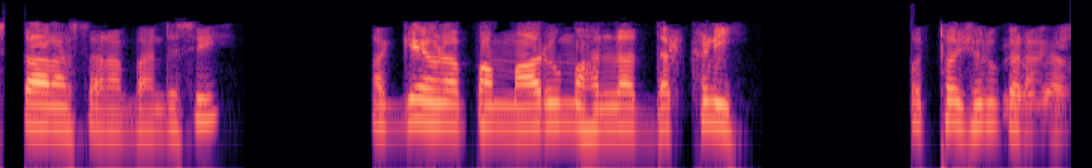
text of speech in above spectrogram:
17 17 ਬੰਦ ਸੀ। ਅੱਗੇ ਹੁਣ ਆਪਾਂ ਮਾਰੂ ਮਹੱਲਾ ਦੱਖਣੀ ਉੱਥੋਂ ਸ਼ੁਰੂ ਕਰਾਂਗੇ।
